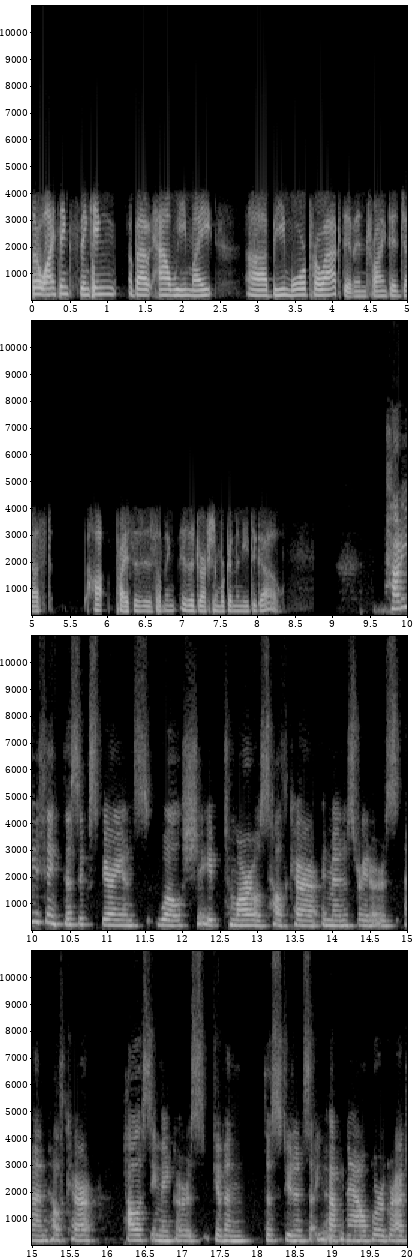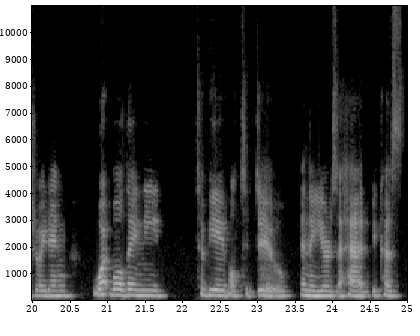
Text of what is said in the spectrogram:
So I think thinking about how we might uh, be more proactive in trying to adjust prices is something is a direction we're going to need to go how do you think this experience will shape tomorrow's healthcare administrators and healthcare policymakers, given the students that you have now who are graduating? What will they need to be able to do in the years ahead? Because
